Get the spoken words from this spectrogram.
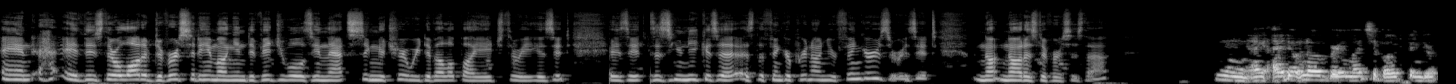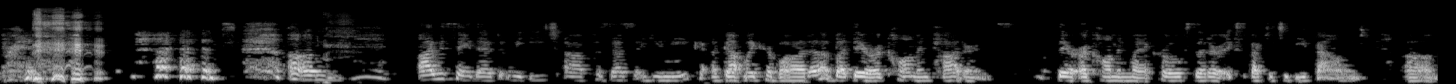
And is there a lot of diversity among individuals in that signature we develop by age three? Is it is it as unique as a, as the fingerprint on your fingers, or is it not not as diverse as that? Hmm, I, I don't know very much about fingerprints. um, I would say that we each uh, possess a unique uh, gut microbiota, but there are common patterns. There are common microbes that are expected to be found um,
